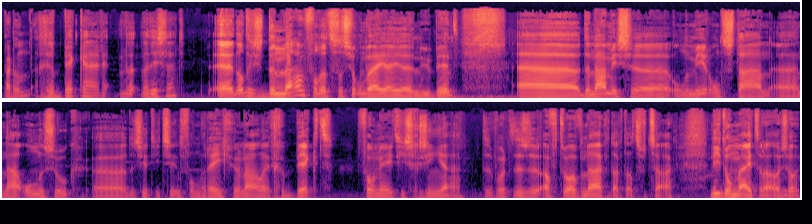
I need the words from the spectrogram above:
Pardon, Rebecca, wat is dat? Eh, dat is de naam van het station waar jij eh, nu bent. Eh, de naam is eh, onder meer ontstaan eh, na onderzoek. Eh, er zit iets in van regionaal en gebekt, fonetisch gezien, ja. Er wordt dus af en toe over nagedacht, dat soort zaken. Niet om mij trouwens hoor,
